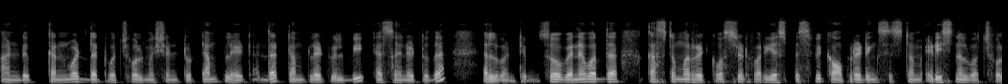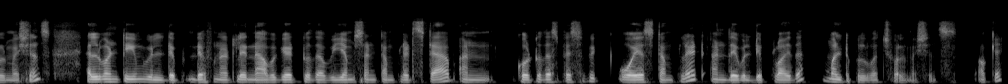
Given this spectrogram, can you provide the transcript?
and convert that virtual machine to template. That template will be assigned to the L1 team. So whenever the customer requested for a specific operating system additional virtual machines, L1 team will de definitely navigate to the VMs and templates tab and go to the specific OS template and they will deploy the multiple virtual machines. Okay,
